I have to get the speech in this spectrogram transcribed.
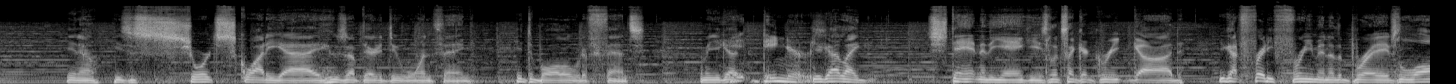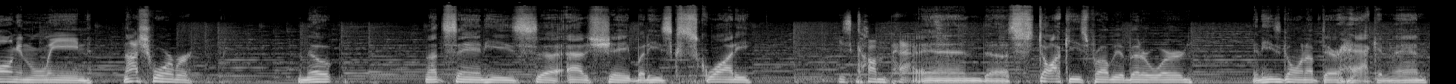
You know, he's a short, squatty guy who's up there to do one thing: hit the ball over the fence. I mean, you got Hit dingers. You got like Stanton of the Yankees, looks like a Greek god. You got Freddie Freeman of the Braves, long and lean. Not Schwarber. Nope. Not saying he's uh, out of shape, but he's squatty. He's compact. And uh, stocky's probably a better word. And he's going up there hacking, man.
